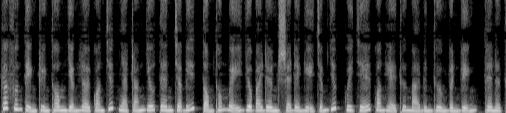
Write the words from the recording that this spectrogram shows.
các phương tiện truyền thông dẫn lời quan chức Nhà Trắng giấu tên cho biết Tổng thống Mỹ Joe Biden sẽ đề nghị chấm dứt quy chế quan hệ thương mại bình thường vĩnh viễn PNT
